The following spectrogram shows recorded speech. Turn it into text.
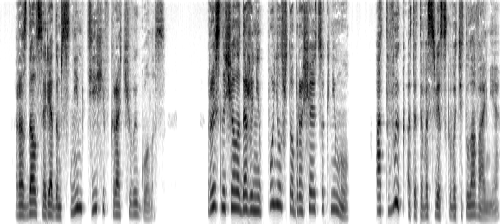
— раздался рядом с ним тихий вкрадчивый голос. Рэй сначала даже не понял, что обращаются к нему, отвык от этого светского титулования.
